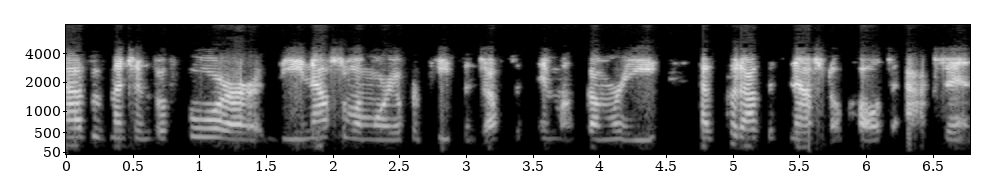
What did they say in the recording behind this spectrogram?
as was mentioned before, the National Memorial for Peace and Justice in Montgomery has put out this national call to action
